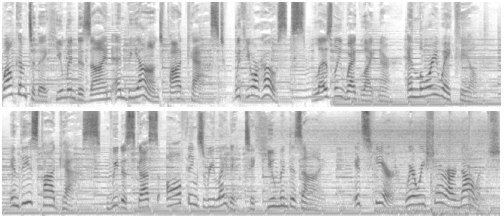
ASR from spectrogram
Welcome to the Human Design and Beyond podcast with your hosts, Leslie Wegleitner and Lori Wakefield. In these podcasts, we discuss all things related to human design. It's here where we share our knowledge,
